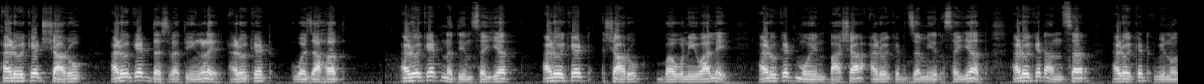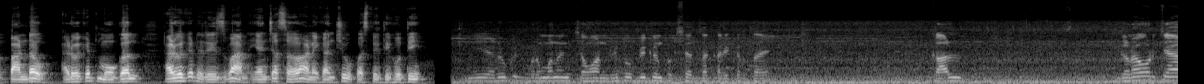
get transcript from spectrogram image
advocate Shahrukh advocate Dashrath Ingale advocate Wajahat advocate Nadeem Sayyad advocate Shahrukh Bhavaniwale advocate Moin Pasha advocate Jamir Sayyad advocate Ansar advocate Vinod Pandav advocate Mogal advocate Rizwan यांच्यासह अनेकांची उपस्थिती होती. मी ॲडव्होकेट ब्रह्मानंद चव्हाण रिपब्लिकन पक्षाचा कार्यकर्ता आहे. काल गडावरच्या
